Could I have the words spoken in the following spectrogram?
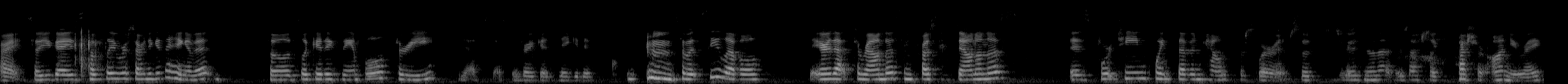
All right, so you guys, hopefully we're starting to get the hang of it. So let's look at example 3. Yes, that's a very good, negative. so at sea level, the air that surrounds us and presses down on us is 14.7 pounds per square inch. So did you guys know that? There's actually pressure on you, right?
